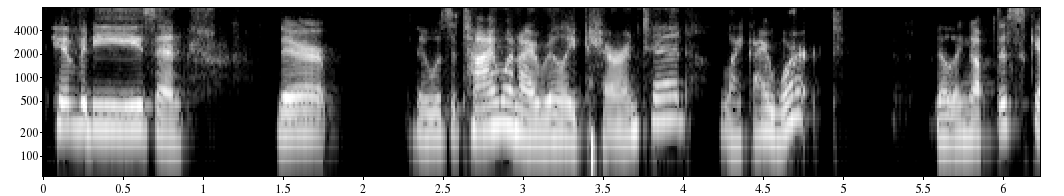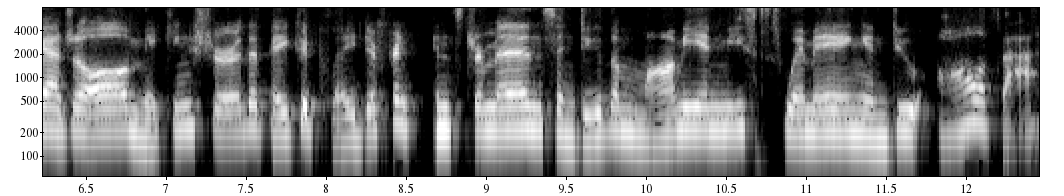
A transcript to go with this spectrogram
activities. And there, there was a time when I really parented like I worked filling up the schedule, making sure that they could play different instruments and do the mommy and me swimming and do all of that.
